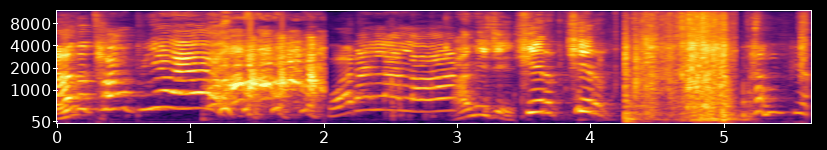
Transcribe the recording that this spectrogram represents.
나도 창피해. 와랄랄라. 아니지 키르 키르 창피해.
